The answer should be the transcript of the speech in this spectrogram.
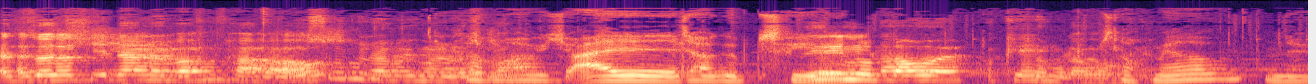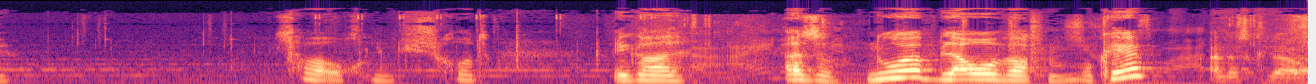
Also soll sich jeder eine Waffenfarbe aussuchen oder wie wir das machen? habe ich. Alter, gibt's Nee, viel. nur blaue. Okay, nur blau. Ist noch mehr da? Nee. Ist aber auch ein Schrott. Egal. Also, nur blaue Waffen, okay? Alles klar.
